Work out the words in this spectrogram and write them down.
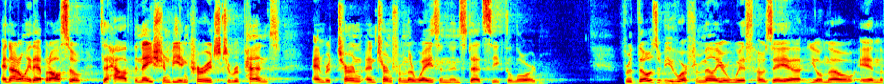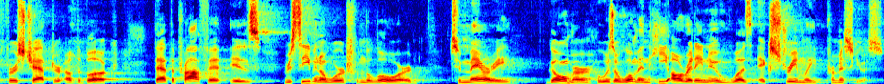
And not only that, but also to have the nation be encouraged to repent and return and turn from their ways and instead seek the Lord. For those of you who are familiar with Hosea, you'll know in the first chapter of the book that the prophet is receiving a word from the Lord to marry Gomer, who was a woman, he already knew was extremely promiscuous.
